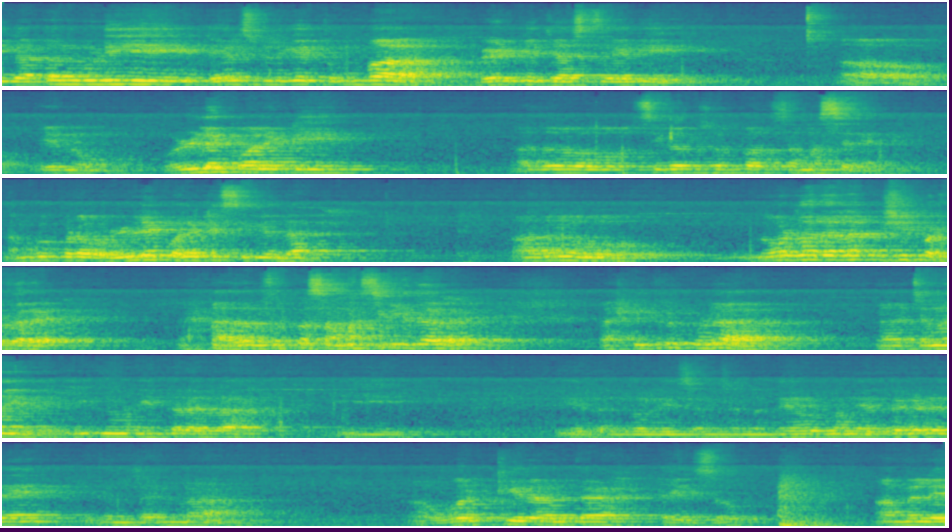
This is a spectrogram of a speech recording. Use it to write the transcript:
ಈಗ ಅತ್ತಂಗುಡಿ ಟೈಲ್ಸ್ಗಳಿಗೆ ತುಂಬ ಬೇಡಿಕೆ ಜಾಸ್ತಿಯಾಗಿ ಏನು ಒಳ್ಳೆ ಕ್ವಾಲಿಟಿ ಅದು ಸಿಗೋದು ಸ್ವಲ್ಪ ಸಮಸ್ಯೆನೇ. ನಮಗೂ ಕೂಡ ಒಳ್ಳೆ ಕ್ವಾಲಿಟಿ ಸಿಗಲಿಲ್ಲ. ಆದರೂ ನೋಡಿದವರೆಲ್ಲ ಖುಷಿ ಪಡ್ತಾರೆ. ಅದೊಂದು ಸ್ವಲ್ಪ ಸಮಸ್ಯೆಗಳಿದ್ದಾವೆ. ಅಷ್ಟಿದ್ರೂ ಕೂಡ ಚೆನ್ನಾಗಿದೆ. ಈಗ ನೋಡಿ ಈ ಥರ ಎಲ್ಲ ಈ ಈ ರಂಗೋಲಿ ಸಣ್ಣ ಸಣ್ಣ ದೇವ್ರ ಮನೆ ಎದುರುಗಡೆನೆ ಇದೊಂದು ಸಣ್ಣ ವರ್ಕ್ ಇರೋಂಥ ಟೈಲ್ಸು ಆಮೇಲೆ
